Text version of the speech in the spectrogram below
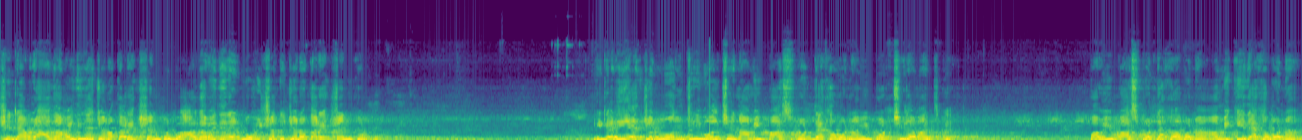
সেটা আমরা আগামী দিনের জন্য কারেকশন করব, আগামী দিনের ভবিষ্যতের জন্য কারেকশন করব। এটা নিয়ে একজন মন্ত্রী বলছেন, আমি পাসপোর্ট দেখাবো না, আমি পড়ছিলাম আজকে। আমি পাসপোর্ট দেখাবো না, আমি কি দেখাবো না?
